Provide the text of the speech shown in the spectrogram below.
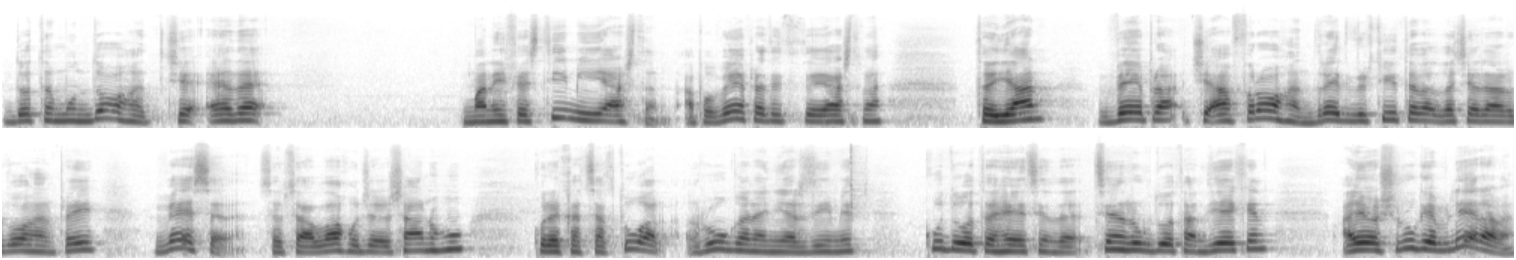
do të mundohet që edhe manifestimi i jashtëm, apo veprat e tij të jashtme, të janë vepra që afrohen drejt virtyteve dhe që largohen prej veseve, sepse Allahu xhele shanuhu, kur e ka caktuar rrugën e njerëzimit, ku duhet të ecin dhe cilën rrugë duhet ta ndjekin, ajo është rrugë e vlerave,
